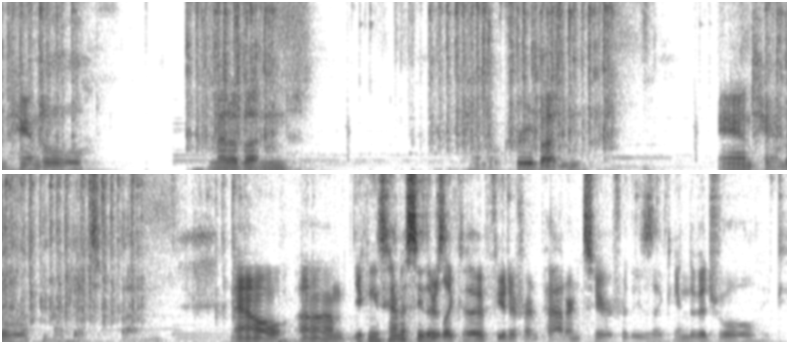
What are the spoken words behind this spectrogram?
and handle meta button, handle crew button, and handle market button. Now, um, you can kind of see there's like a few different patterns here for these like individual, like,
